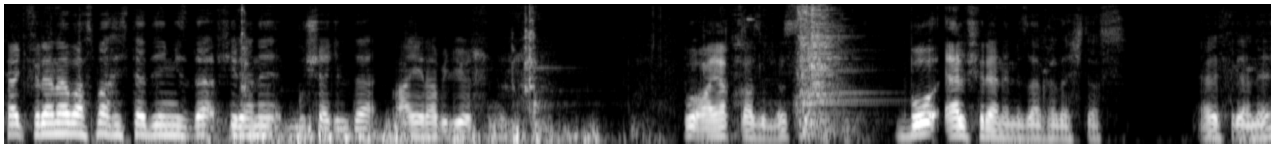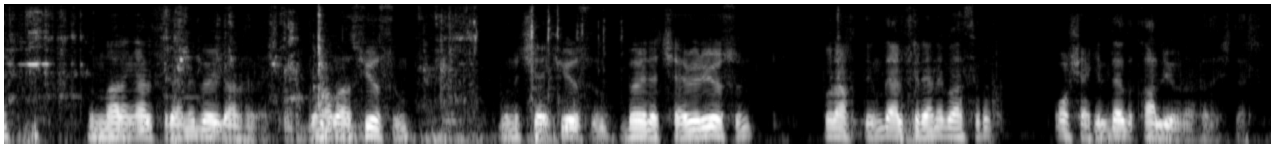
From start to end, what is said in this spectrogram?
Tek frene basmak istediğinizde freni bu şekilde ayırabiliyorsunuz. Bu ayak gazımız. Bu el frenimiz arkadaşlar. El freni. Bunların el freni böyle arkadaşlar. Buna basıyorsun. Bunu çekiyorsun. Böyle çeviriyorsun. Bıraktığında el freni basırıp o şekilde kalıyor arkadaşlar.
